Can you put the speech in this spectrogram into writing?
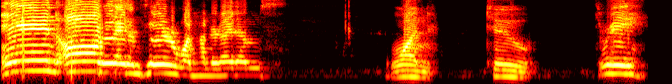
And all the items here, 100 items. One, two, three.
